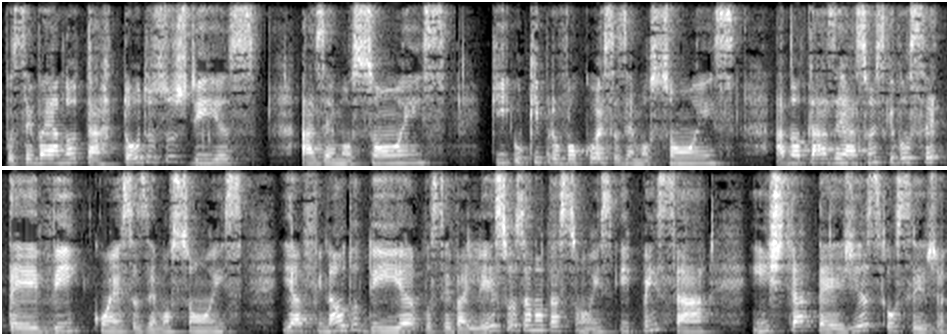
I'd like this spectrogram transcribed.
Você vai anotar todos os dias as emoções, que, o que provocou essas emoções, anotar as reações que você teve com essas emoções e ao final do dia você vai ler suas anotações e pensar em estratégias, ou seja,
